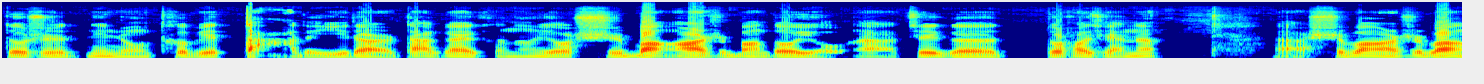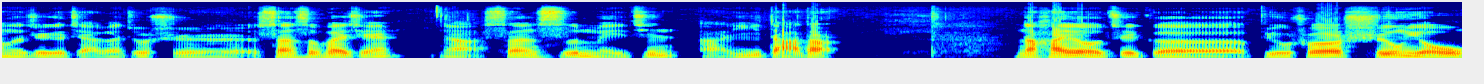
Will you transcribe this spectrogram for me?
都是那种特别大的一袋，大概可能有十磅、二十磅都有啊。这个多少钱呢？啊，十磅二十磅的这个价格就是三四块钱啊，三四美金啊一大袋。那还有这个，比如说食用油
